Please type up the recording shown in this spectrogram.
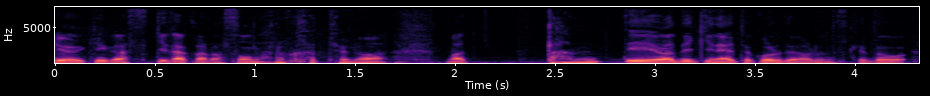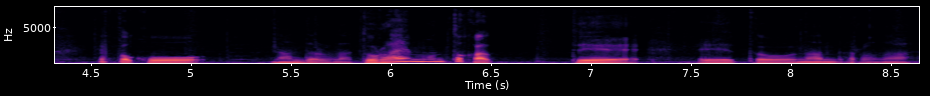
領域が好きだからそうなのかっていうのは、まあ、断定はできないところではあるんですけどやっぱこうなんだろうなドラえもんとかってえっ、ー、となんだろうな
